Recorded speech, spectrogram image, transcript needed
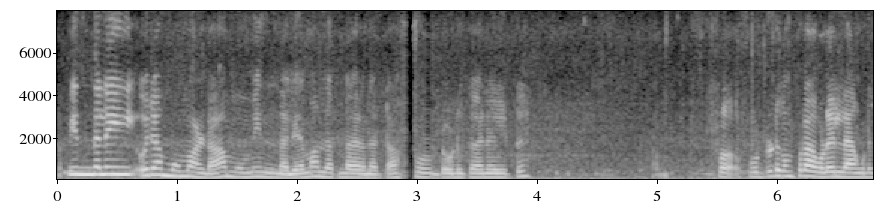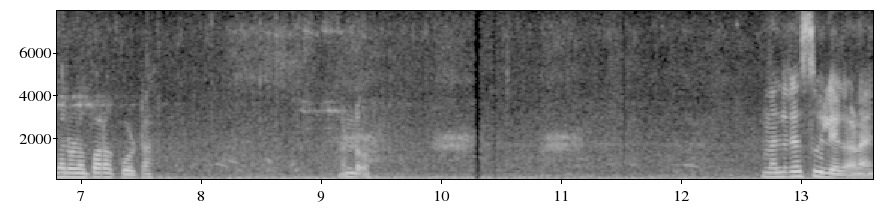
അപ്പം ഇന്നലെ ഈ ഒരു അമ്മൂമ്മ ഉണ്ട് ആ അമ്മൂമ്മ ഇന്നലെ വന്നിട്ടുണ്ടായിരുന്നു കേട്ടോ ഫുഡ് കൊടുക്കാനായിട്ട് ഫുഡ് എടുക്കുമ്പോൾ പ്രാവുകളെല്ലാം കൂടി നല്ലോണം പറക്കും കേട്ടോ കണ്ടോ? നല്ല രസമില്ലേ കാണാൻ.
